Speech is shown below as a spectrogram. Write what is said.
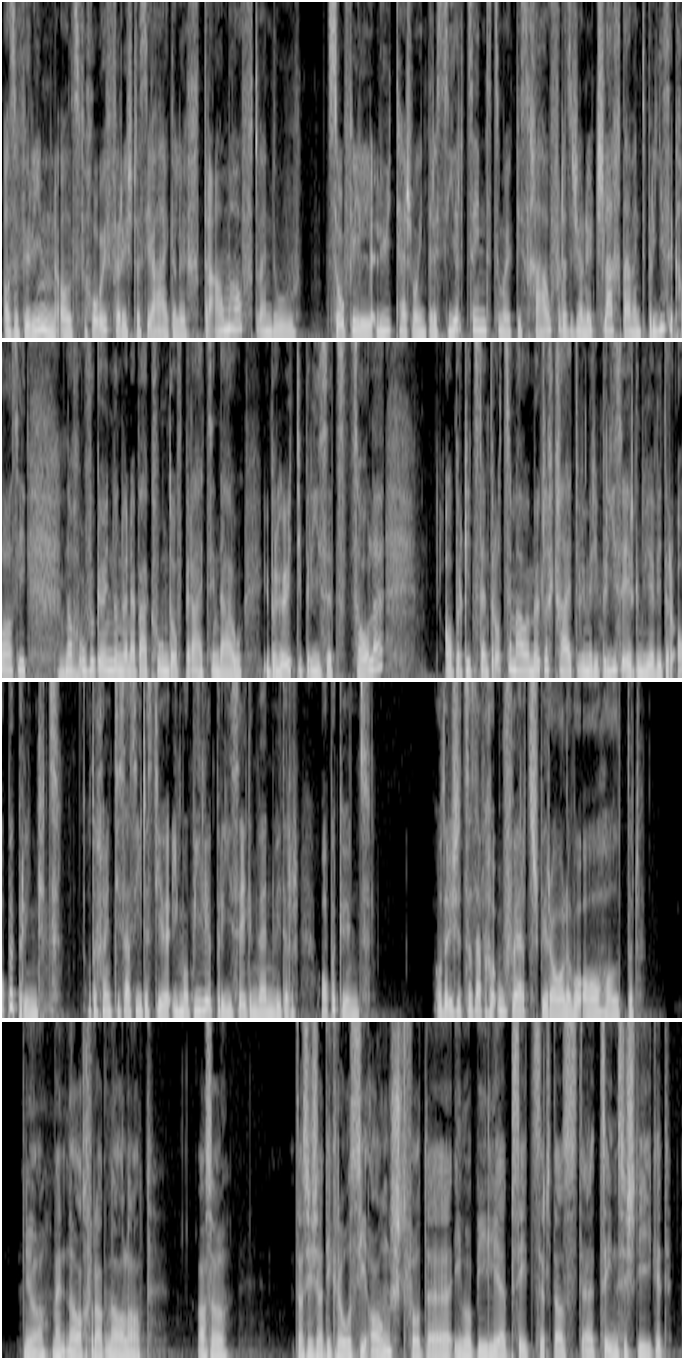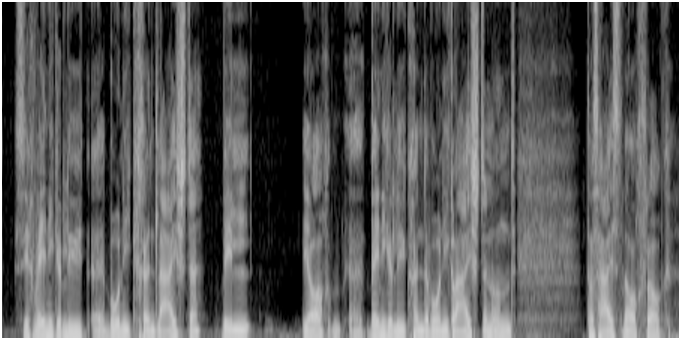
Also für ihn als Verkäufer ist das ja eigentlich traumhaft, wenn du so viele Leute hast, die interessiert sind, um etwas zu kaufen. Das ist ja nicht schlecht, auch wenn die Preise quasi mhm. nach oben gehen und wenn eben auch Kunden oft bereit sind, auch überhöhte Preise zu zahlen. Aber gibt es dann trotzdem auch eine Möglichkeit, wie man die Preise irgendwie wieder runterbringt? Oder könnte es auch sein, dass die Immobilienpreise irgendwann wieder runtergehen? Oder ist jetzt das einfach eine Aufwärtsspirale, die anhaltet? Ja, wenn die Nachfrage nachlässt. Also das ist ja die große Angst der Immobilienbesitzer, dass die Zinsen steigen, sich weniger Leute eine Wohnung können leisten können, weil ja, weniger Leute können eine Wohnung leisten und das heißt Nachfrage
